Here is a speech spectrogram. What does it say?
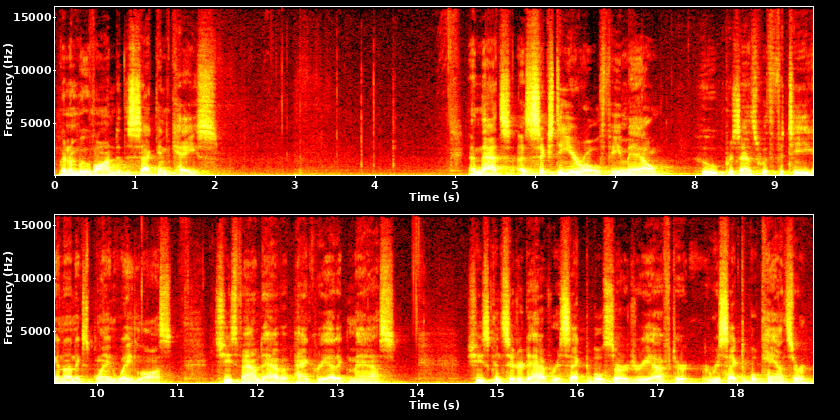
I'm going to move on to the second case. And that's a 60 year old female who presents with fatigue and unexplained weight loss. She's found to have a pancreatic mass. She's considered to have resectable surgery after resectable cancer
